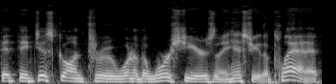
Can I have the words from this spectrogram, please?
that they've just gone through one of the worst years in the history of the planet.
